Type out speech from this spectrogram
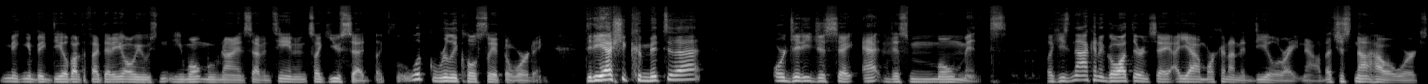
making a big deal about the fact that he, oh, he was, he won't move nine and 17. And it's like you said, like, look really closely at the wording. Did he actually commit to that? Or did he just say at this moment? Like he's not going to go out there and say, uh, "Yeah, I'm working on a deal right now." That's just not how it works.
